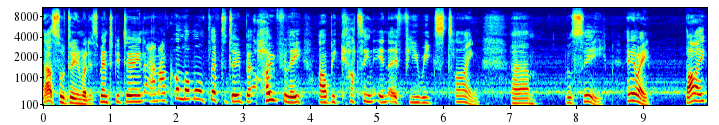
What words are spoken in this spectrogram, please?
that's all doing what it's meant to be doing, and I've got a lot more left to do, but hopefully I'll be cutting in a few weeks' time. Um, we'll see. Anyway, bye.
